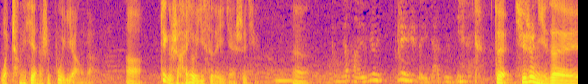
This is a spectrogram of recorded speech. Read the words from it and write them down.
我呈现的是不一样的，啊，这个是很有意思的一件事情，嗯。感觉好像认认识了一下自己。对，其实你在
